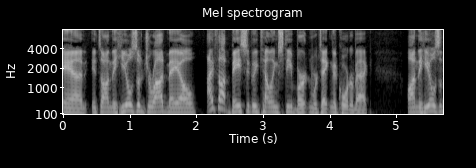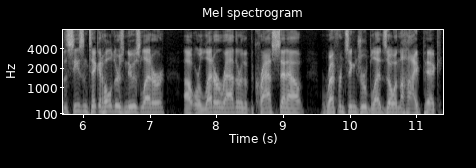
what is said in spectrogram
And it's on the heels of Jerod Mayo. I thought basically telling Steve Burton we're taking a quarterback on the heels of the season ticket holders newsletter, uh, or letter rather, that the Crafts sent out referencing Drew Bledsoe and the high pick.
